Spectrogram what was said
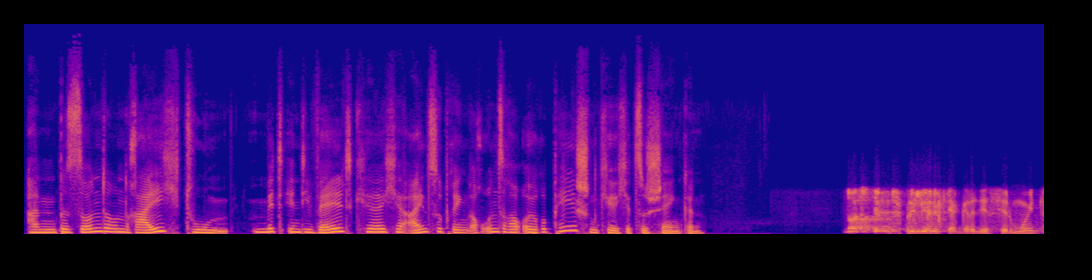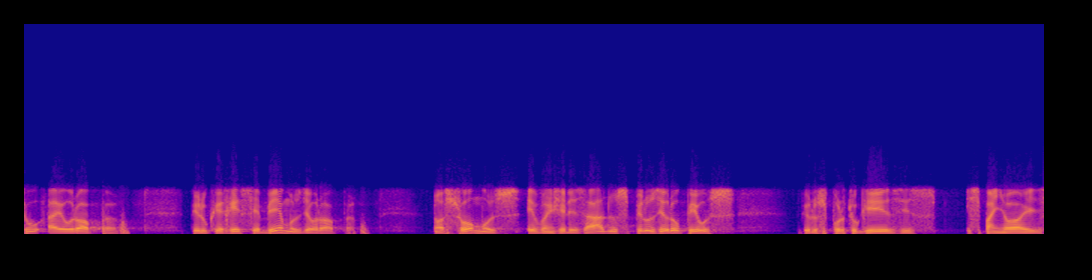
an besonderen Reichtum mit in die Weltkirche einzubringen, auch unserer europäischen Kirche zu schenken? Nós temos primeiro que agradecer muito à Europa pelo que recebemos da Europa. Nós somos evangelizados pelos europeus, pelos portugueses, espanhóis,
